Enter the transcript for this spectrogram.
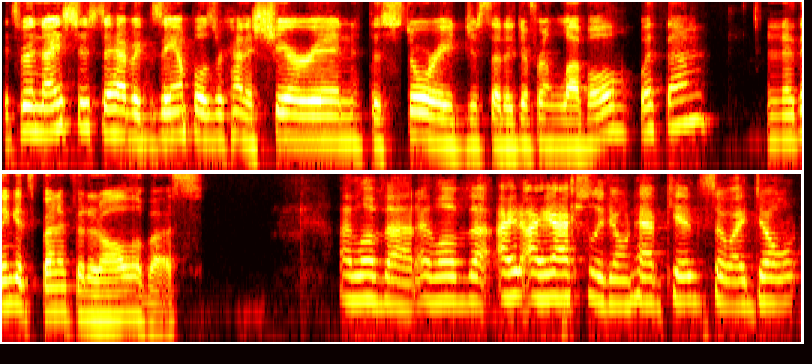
it's been nice just to have examples or kind of share in the story just at a different level with them. And I think it's benefited all of us. I love that. I love that. I, I actually don't have kids, so I don't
